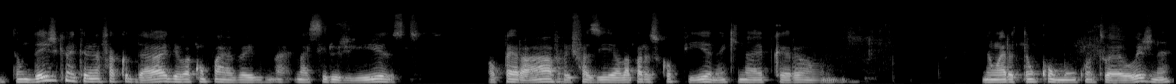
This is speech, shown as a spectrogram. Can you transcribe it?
Então, desde que eu entrei na faculdade, eu acompanhava ele nas cirurgias, operava e fazia laparoscopia, né, que na época era um, não era tão comum quanto é hoje, né?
